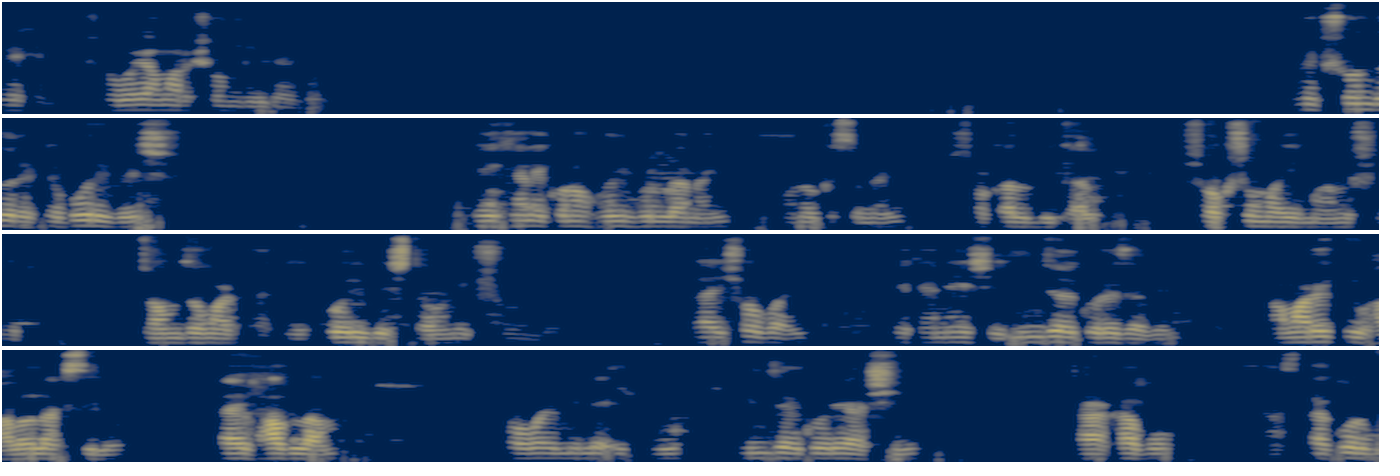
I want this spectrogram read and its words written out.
দেখেন, সবাই আমার সঙ্গেই থাকুন অনেক সুন্দর একটা পরিবেশ। এখানে কোনো হই হুল্লা নাই, কোনো কিছু নাই। সকাল, বিকাল সবসময় মানুষের জমজমাট থাকে, পরিবেশটা অনেক সুন্দর। তাই সবাই এখানে এসে এনজয় করে যাবেন। আমার একটু ভালো লাগছিল, তাই ভাবলাম সবাই মিলে একটু এনজয় করে আসি, চা খাব, নাস্তা করব,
